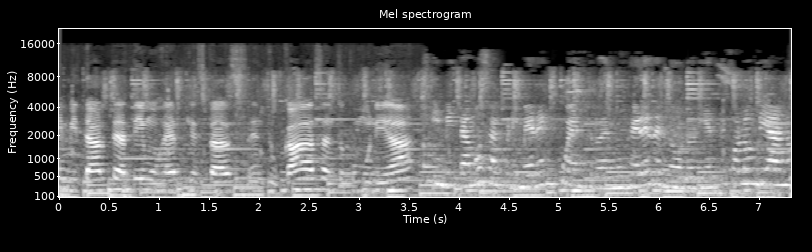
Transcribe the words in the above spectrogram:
invitarte a ti, mujer, que estás en tu casa, en tu comunidad. Invitamos al primer encuentro de mujeres del nororiente colombiano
